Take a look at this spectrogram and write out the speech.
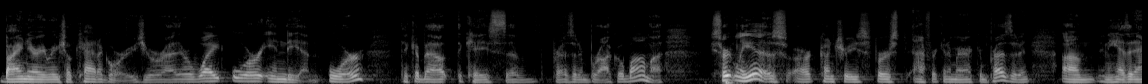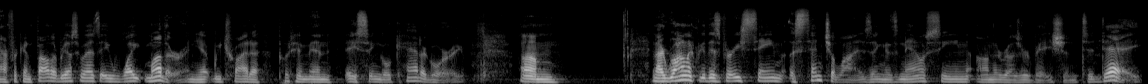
binary racial categories. You're either white or Indian. Or think about the case of President Barack Obama. He certainly is our country's first African American president, um, and he has an African father, but he also has a white mother, and yet we try to put him in a single category. Um, and ironically, this very same essentializing is now seen on the reservation today.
